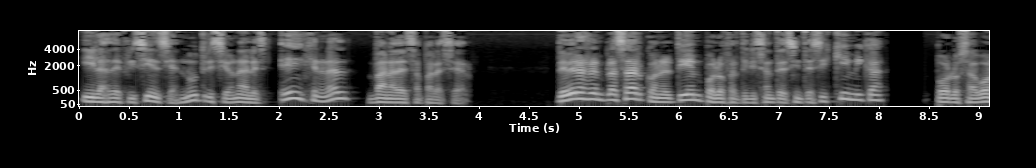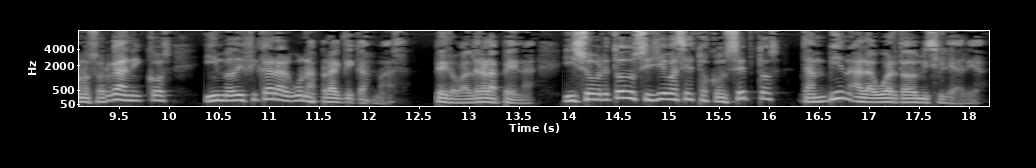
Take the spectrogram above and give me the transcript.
y las deficiencias nutricionales en general van a desaparecer. Deberás reemplazar con el tiempo los fertilizantes de síntesis química por los abonos orgánicos y modificar algunas prácticas más. Pero valdrá la pena, y sobre todo si llevas estos conceptos también a la huerta domiciliaria.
